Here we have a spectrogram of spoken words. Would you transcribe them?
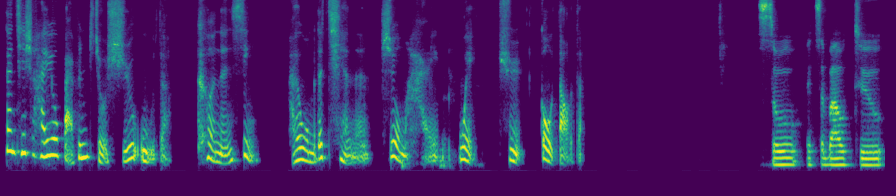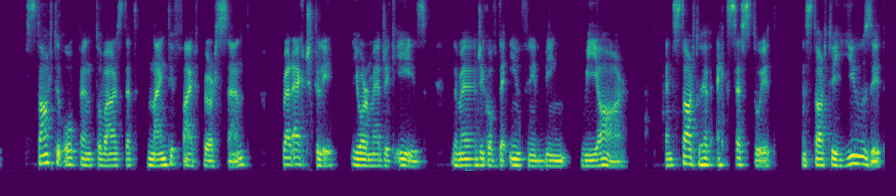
但其实还有百分之九十五的可能性，还有我们的潜能，是我们还未去够到的。So it's about to start to open towards that 95%, where actually your magic is, the magic of the infinite being we are, and start to have access to it and start to use it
